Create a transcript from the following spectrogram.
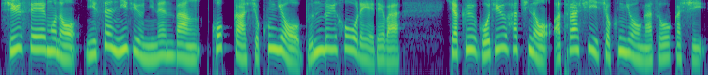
修正後の2022年版国家職業分類法令では、158の新しい職業が増加し、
